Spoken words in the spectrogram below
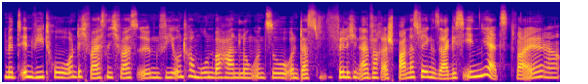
mit In vitro und ich weiß nicht was irgendwie und Hormonbehandlung und so. Und das will ich ihnen einfach ersparen. Deswegen sage ich es ihnen jetzt, weil Ja.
